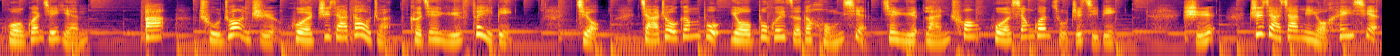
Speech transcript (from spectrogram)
或关节炎。八。杵状指或指甲倒转，可见于肺病。九、甲胄根部有不规则的红线，见于蓝疮或相关组织疾病。十、指甲下面有黑线，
